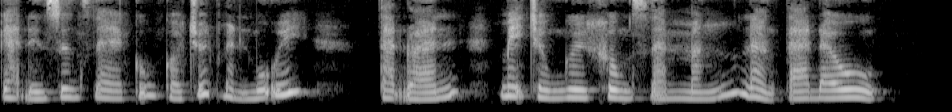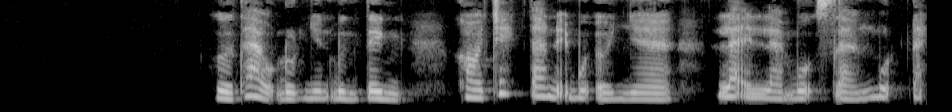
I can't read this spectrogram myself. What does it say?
gả đến dương gia cũng có chút mặt mũi. Ta đoán mẹ chồng ngươi không dám mắng nàng ta đâu. Hứa Thảo đột nhiên bừng tỉnh, Khó trách tam đệ muội ở nhà Lại làm bộ dáng một đại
